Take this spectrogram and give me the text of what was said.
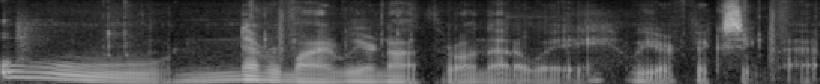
Oh, never mind. We are not throwing that away. We are fixing that.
